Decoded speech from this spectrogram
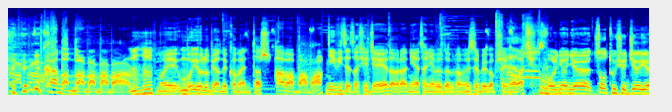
Haba baba baba. Mhm. Mój, mój ulubiony komentarz. Haba baba. Nie widzę co się dzieje. Dobra, nie, to nie był dobry pomysł, żeby go przejmować. Zwolnienie, co tu się dzieje?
